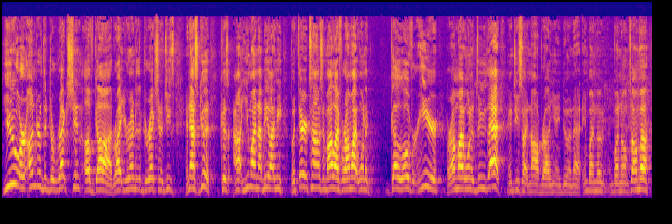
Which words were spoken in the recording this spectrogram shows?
you are under the direction of God, right? You're under the direction of Jesus. And that's good because uh, you might not be like me, but there are times in my life where I might want to go over here or I might want to do that. And Jesus like, nah, bro, you ain't doing that. Anybody know, anybody know what I'm talking about?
